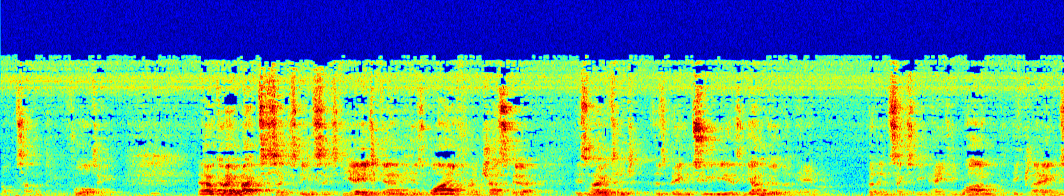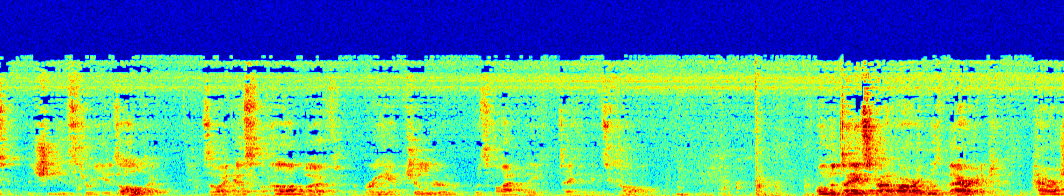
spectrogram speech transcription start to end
not 1740. Now, going back to 1668 again, his wife, Francesca, is noted as being two years younger than him, but in 1681 he claims that she is three years older. So I guess the hard work of bringing up children was finally taking its toll. On the day Stradivari was buried, the parish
